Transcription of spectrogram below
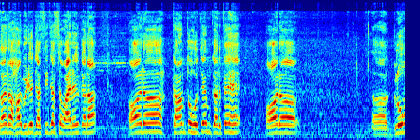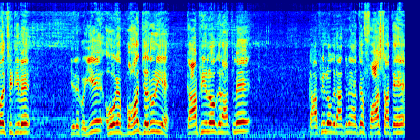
तर हा व्हिडिओ जास्तीत जास्त व्हायरल करा और अ, काम तो होते हम करते हैं और ग्लोबल सिटी में ये देखो ये हो गया बहुत ज़रूरी है। काफ़ी लोग रात में काफ़ी लोग रात में आते फास्ट आते हैं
